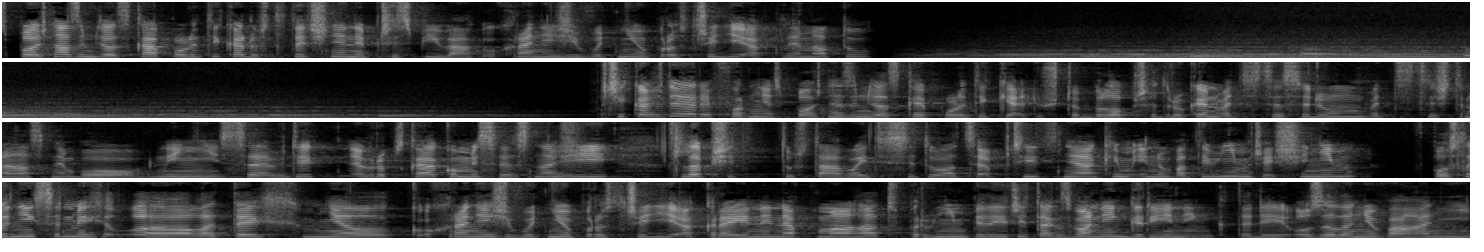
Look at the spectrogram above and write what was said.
společná zemědělská politika dostatečně nepřispívá k ochraně životního prostředí a klimatu Při každé reformě společné zemědělské politiky, ať už to bylo před rokem 2007, 2014 nebo nyní, se vždy Evropská komise snaží zlepšit tu stávající situaci a přijít s nějakým inovativním řešením. V posledních sedmi eh, letech měl k ochraně životního prostředí a krajiny napomáhat v prvním pilíři tzv. greening, tedy ozeleňování,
